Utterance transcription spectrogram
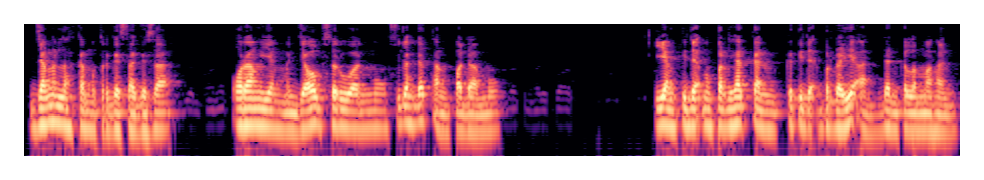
Janganlah kamu tergesa-gesa. Orang yang menjawab seruanmu sudah datang padamu. Yang tidak memperlihatkan ketidakberdayaan dan kelemahan.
